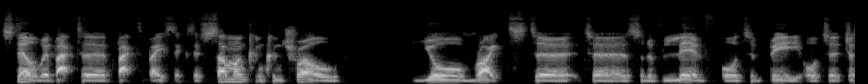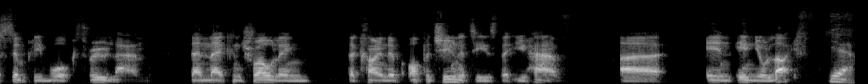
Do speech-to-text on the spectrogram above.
still we're back to back to basics if someone can control your rights to to sort of live or to be or to just simply walk through land then they're controlling the kind of opportunities that you have uh, in in your life Yeah.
